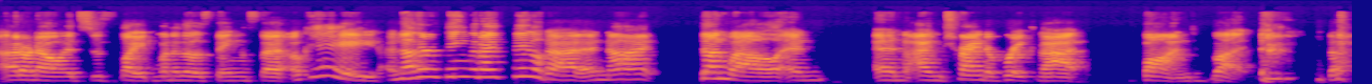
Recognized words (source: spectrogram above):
i don't know it's just like one of those things that okay another thing that i failed at and not done well and and i'm trying to break that bond but that's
